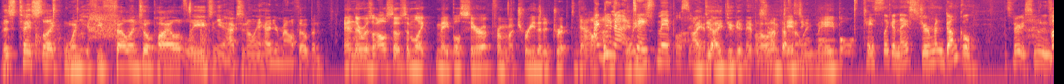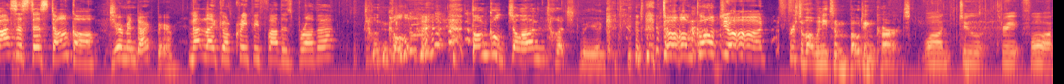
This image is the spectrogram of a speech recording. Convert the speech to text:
This tastes like when if you fell into a pile of leaves and you accidentally had your mouth open. And there was also some like maple syrup from a tree that had dripped down. I do not leaves. taste maple syrup. I do, I do get maple Oh, syrup, I'm definitely. tasting maple. Tastes like a nice German Dunkel. It's very smooth. Was ist das Dunkel? German dark beer. Not like your creepy father's brother? Dunkel. Dunkel John touched me again. Dunkel John! First of all, we need some voting cards. One, two, three, four.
